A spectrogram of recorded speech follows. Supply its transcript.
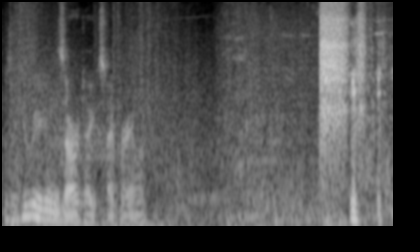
was like, who are you getting the Zartag sniper ammo? I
